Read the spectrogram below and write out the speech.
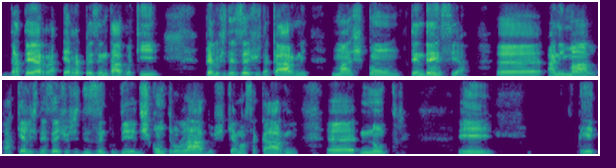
da terra é representado aqui pelos desejos da carne, mas com tendência uh, animal, aqueles desejos des de descontrolados que a nossa carne uh, nutre. E, e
